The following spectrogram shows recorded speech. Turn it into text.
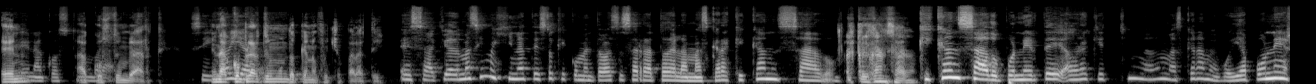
en, en acostumbrar. acostumbrarte, Sí, en no, acoplarte a un mundo que no fue hecho para ti? Exacto. Y además imagínate esto que comentabas hace rato de la máscara. Qué cansado. Qué cansado. Qué cansado ponerte. Ahora qué chingada máscara me voy a poner.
